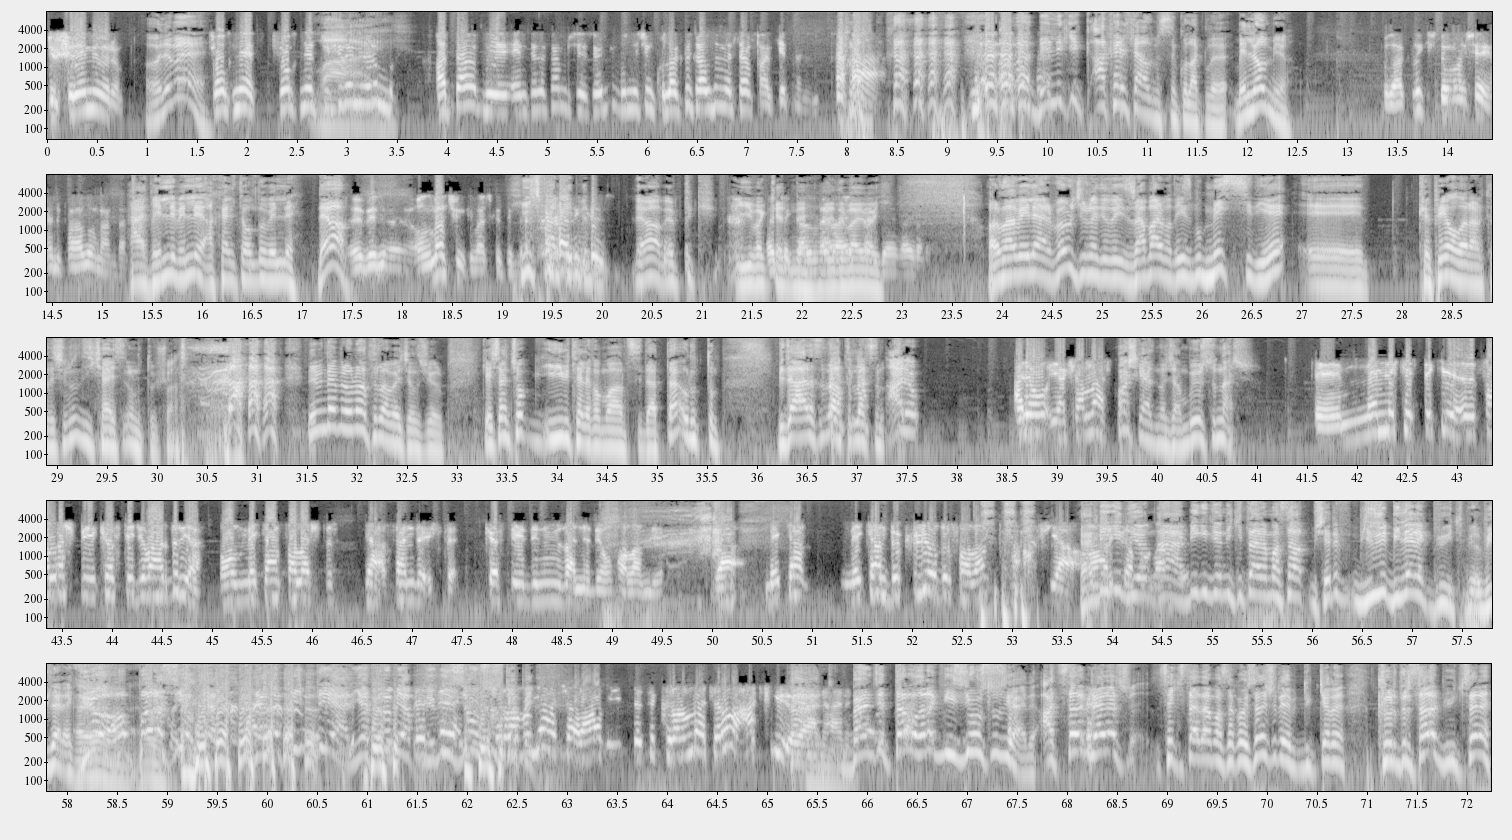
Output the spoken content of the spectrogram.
Düşüremiyorum. Öyle mi? Çok net. Çok net Vay. düşüremiyorum. Hatta bir enteresan bir şey söyleyeyim. Bunun için kulaklık aldım ve sen fark etmedin. Ama belli ki akalite almışsın kulaklığı. Belli olmuyor. kulaklık işte o şey hani pahalı olandan. Ha belli belli. Akalite olduğu belli. Devam. Ee, ben- olmaz çünkü başka türlü. Hiç fark Hadi etmedim. görüşürüz. Devam öptük. İyi bak Hoşça kendine. kal, Hadi bay bay. Hanımlar beyler Virgin Radio'dayız. Rabarba'dayız. Bu Messi diye e, köpeği olan arkadaşımızın hikayesini unuttum şu an. Deminden beri onu hatırlamaya çalışıyorum. Geçen çok iyi bir telefon bağlantısıydı hatta. Unuttum. Bir daha arasında hatırlarsın. Alo. Alo iyi akşamlar. Hoş geldin hocam. Buyursunlar. Ee, memleketteki e, salaş bir köfteci vardır ya. O mekan salaştır. Ya sen de işte köfte yediğini mi zannediyorsun falan diye. Ya mekan mekan dökülüyordur falan. Ya Yani bir gidiyorsun, falan ha, bir gidiyorsun iki tane masa atmış herif bil- bilerek büyütmüyor bilerek. Evet, yok parası yok. Yani. ya da pinti yani yatırım yapmıyor. Vizyonsuz köpek. kralını açar abi. İstese kralını açar ama açmıyor yani. Hani. Bence tam olarak vizyonsuz yani. Açsana birader 8 tane masa koysana şuraya dükkanı kırdırsana büyütsene.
